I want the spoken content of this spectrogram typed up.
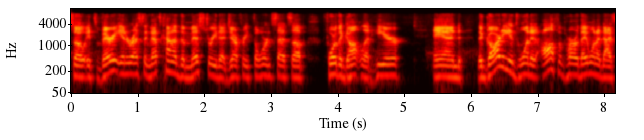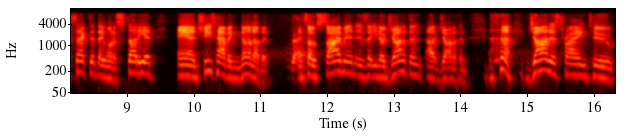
So it's very interesting. That's kind of the mystery that Geoffrey Thorne sets up for the gauntlet here. And the Guardians want it off of her. They want to dissect it. They want to study it. And she's having none of it. right. And so Simon is that you know Jonathan uh, Jonathan John is trying to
